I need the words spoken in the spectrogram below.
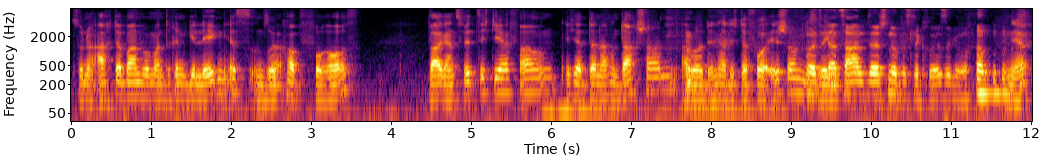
So eine Achterbahn, wo man drin gelegen ist und so Ja. Kopf voraus. War ganz witzig, die Erfahrung. Ich hatte danach einen Dachschaden, aber den hatte ich davor eh schon. Deswegen, gerade sagen, der ist nur ein bisschen größer geworden. ja.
